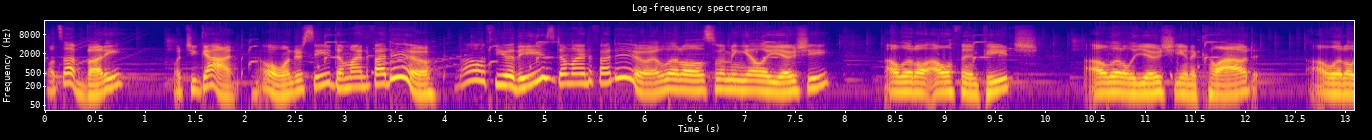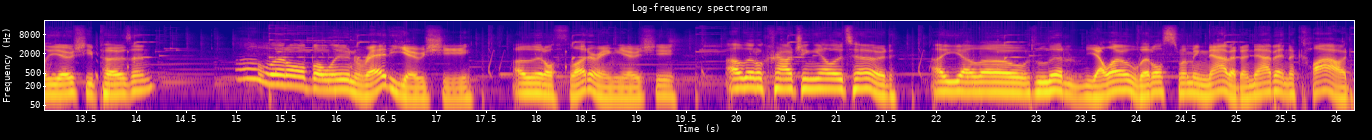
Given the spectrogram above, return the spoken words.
What's up, buddy? What you got? Oh, a Wonder Seed? Don't mind if I do. Oh, a few of these? Don't mind if I do. A little swimming yellow Yoshi. A little elephant Peach. A little Yoshi in a cloud. A little Yoshi posing. A little balloon red Yoshi. A little fluttering Yoshi. A little crouching yellow toad. A yellow little yellow little swimming nabbit. A nabbit in a cloud.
